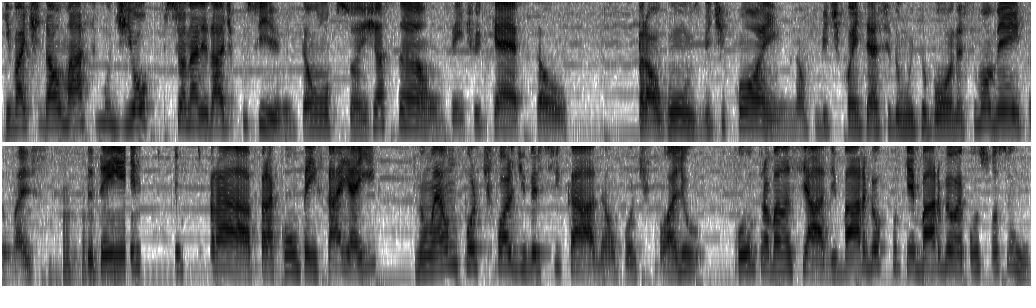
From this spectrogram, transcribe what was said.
que vai te dar o máximo de opcionalidade possível. Então, opções de ação, venture capital, para alguns, Bitcoin. Não que Bitcoin tenha sido muito bom nesse momento, mas você tem ele para compensar, e aí não é um portfólio diversificado, é um portfólio contrabalanceado. E Barbell, porque Barbell é como se fosse um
